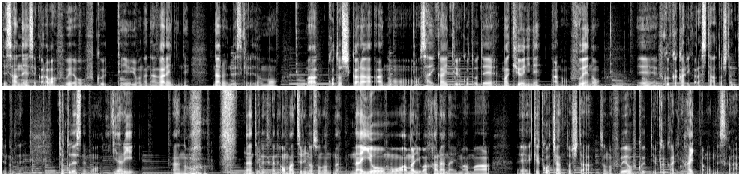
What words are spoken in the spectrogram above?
で3年生からは笛を吹くっていうような流れに、ね、なるんですけれども、まあ、今年から、あの再開ということで、まあ、急にねあの笛の、えー、吹く係からスタートしたっていうのでちょっとですねもういきなりあの 何て言うんですかねお祭りのその内容もあまりわからないままえー、結構ちゃんとしたその笛を吹くっていう係に入ったもんですから、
